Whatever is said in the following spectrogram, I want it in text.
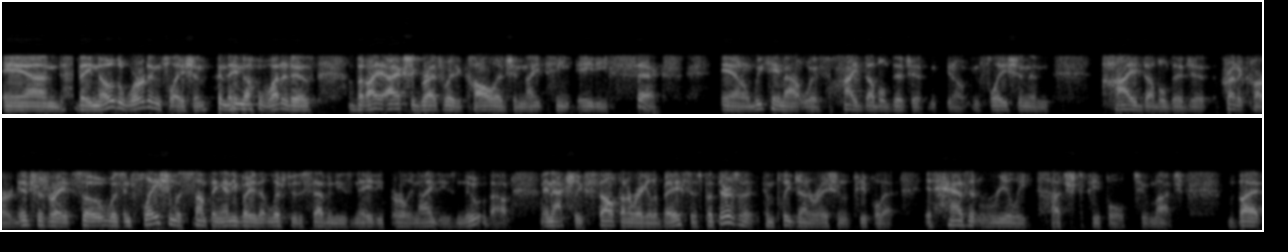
and they know the word inflation and they know what it is. But I actually graduated college in 1986 and we came out with high double digit, you know, inflation and high double digit credit card interest rates. So it was inflation was something anybody that lived through the 70s and 80s, early 90s knew about and actually felt on a regular basis. But there's a complete generation of people that it hasn't really touched people too much. But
